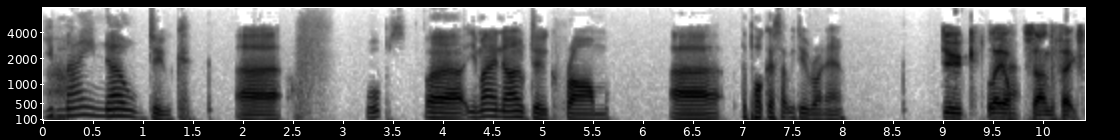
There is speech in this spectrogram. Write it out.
you may know Duke. Uh, whoops. Uh, you may know Duke from uh, the podcast that we do right now. Duke, lay off the sound effects.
